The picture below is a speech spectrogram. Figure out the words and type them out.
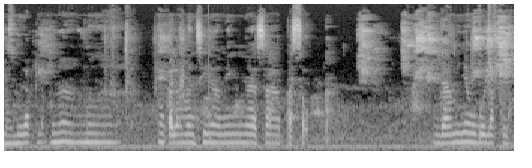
mamulaklak na ang mga ang kalamansi namin nasa paso. Ang dami niyang bulaklak.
